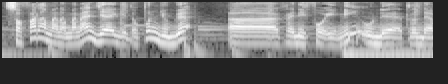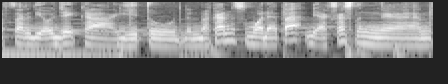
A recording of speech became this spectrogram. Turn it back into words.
so far aman-aman aja gitu. Pun juga uh, ini udah terdaftar di OJK gitu dan bahkan semua data diakses dengan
